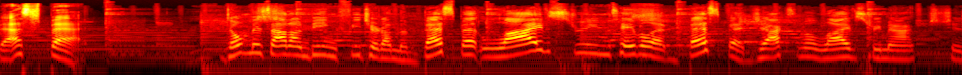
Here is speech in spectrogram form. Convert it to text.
Best Bet. Don't miss out on being featured on the Best Bet live stream table at Best Bet Jacksonville. Live stream action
